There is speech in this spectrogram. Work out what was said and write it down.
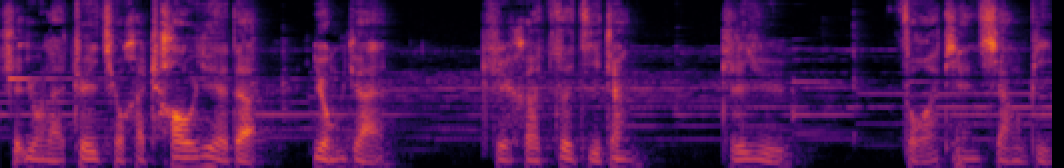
是用来追求和超越的，永远只和自己争，只与昨天相比。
